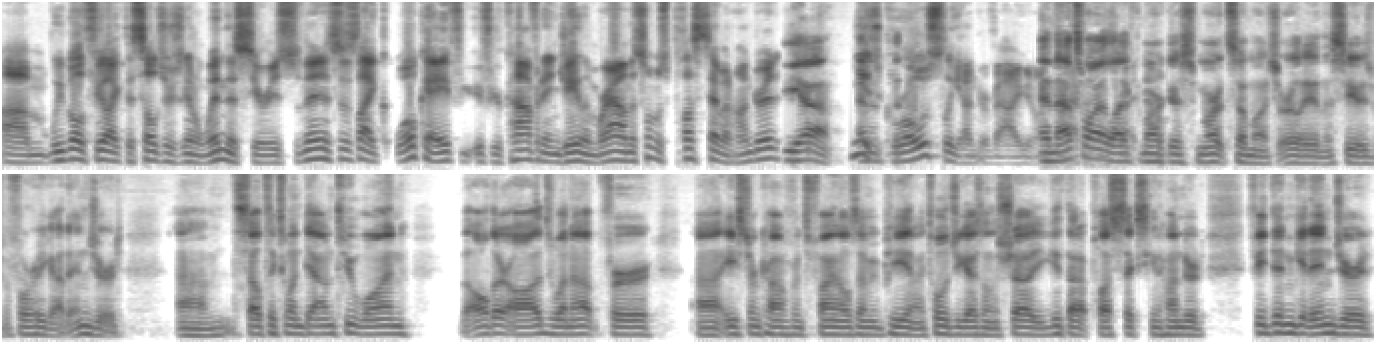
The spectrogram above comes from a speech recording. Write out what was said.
Um, we both feel like the Celtics are going to win this series. So then it's just like, well, okay, if, you, if you're confident in Jaylen Brown, this one was plus 700. Yeah. He is grossly undervalued. And that's why I like right Marcus now. Smart so much early in the series before he got injured. Um, the Celtics went down 2 1. All their odds went up for uh, Eastern Conference Finals MVP. And I told you guys on the show, you get that at plus 1600. If he didn't get injured,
